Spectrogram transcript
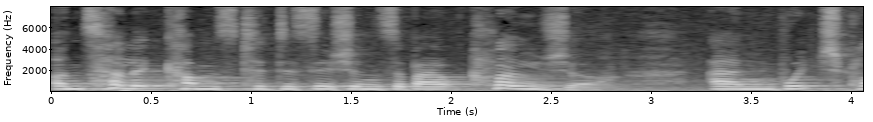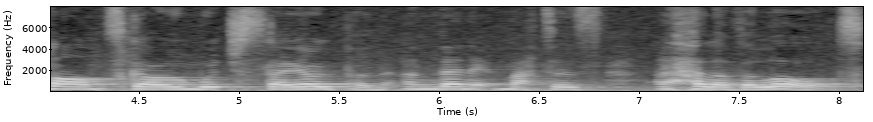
until it comes to decisions about closure and which plants go and which stay open, and then it matters a hell of a lot.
